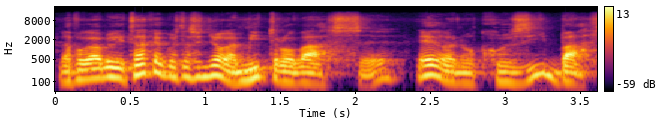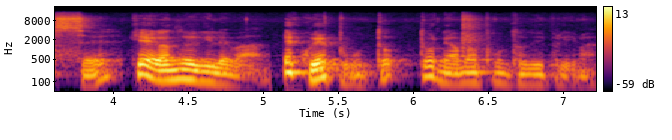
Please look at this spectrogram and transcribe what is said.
la probabilità che questa signora mi trovasse erano così basse che erano irrilevanti. E qui appunto torniamo al punto di prima.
